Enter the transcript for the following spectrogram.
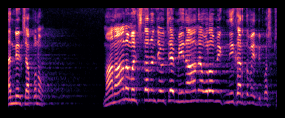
అని నేను చెప్పను. మా నాన్న మంచితనం చెబితే మీ నాన్న ఎవరో మీకు నీకు అర్థమైంది ఫస్ట్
